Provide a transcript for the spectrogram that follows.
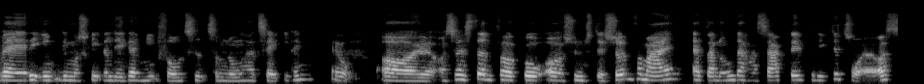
Hvad er det egentlig måske, der ligger i min fortid, som nogen har talt? Ikke? Jo. Og, og så i stedet for at gå og synes, det er synd for mig, at der er nogen, der har sagt det, fordi det tror jeg også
